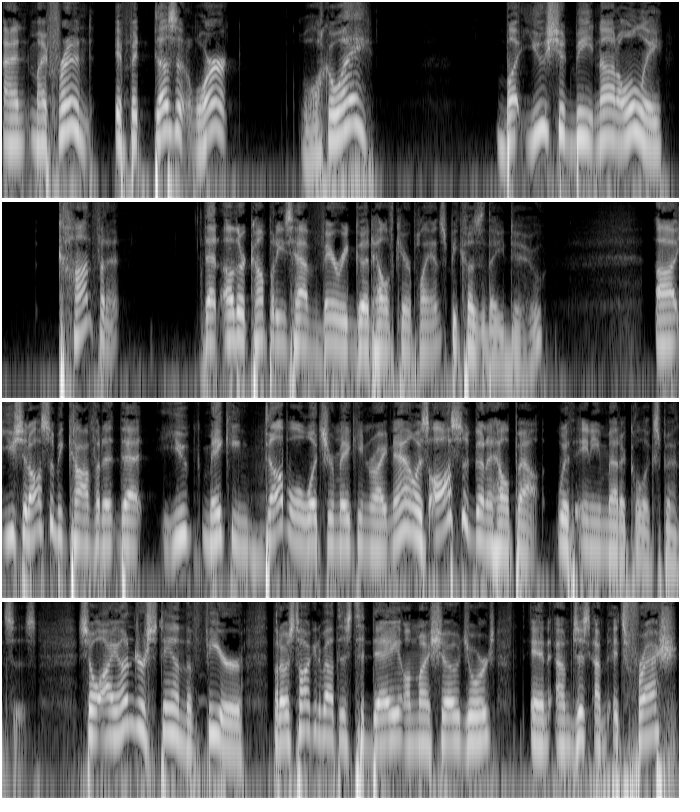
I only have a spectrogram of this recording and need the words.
And my friend, if it doesn't work, walk away. But you should be not only confident that other companies have very good healthcare plans because they do. Uh, you should also be confident that you making double what you're making right now is also going to help out with any medical expenses. So I understand the fear, but I was talking about this today on my show, George, and I'm just I'm, it's fresh.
